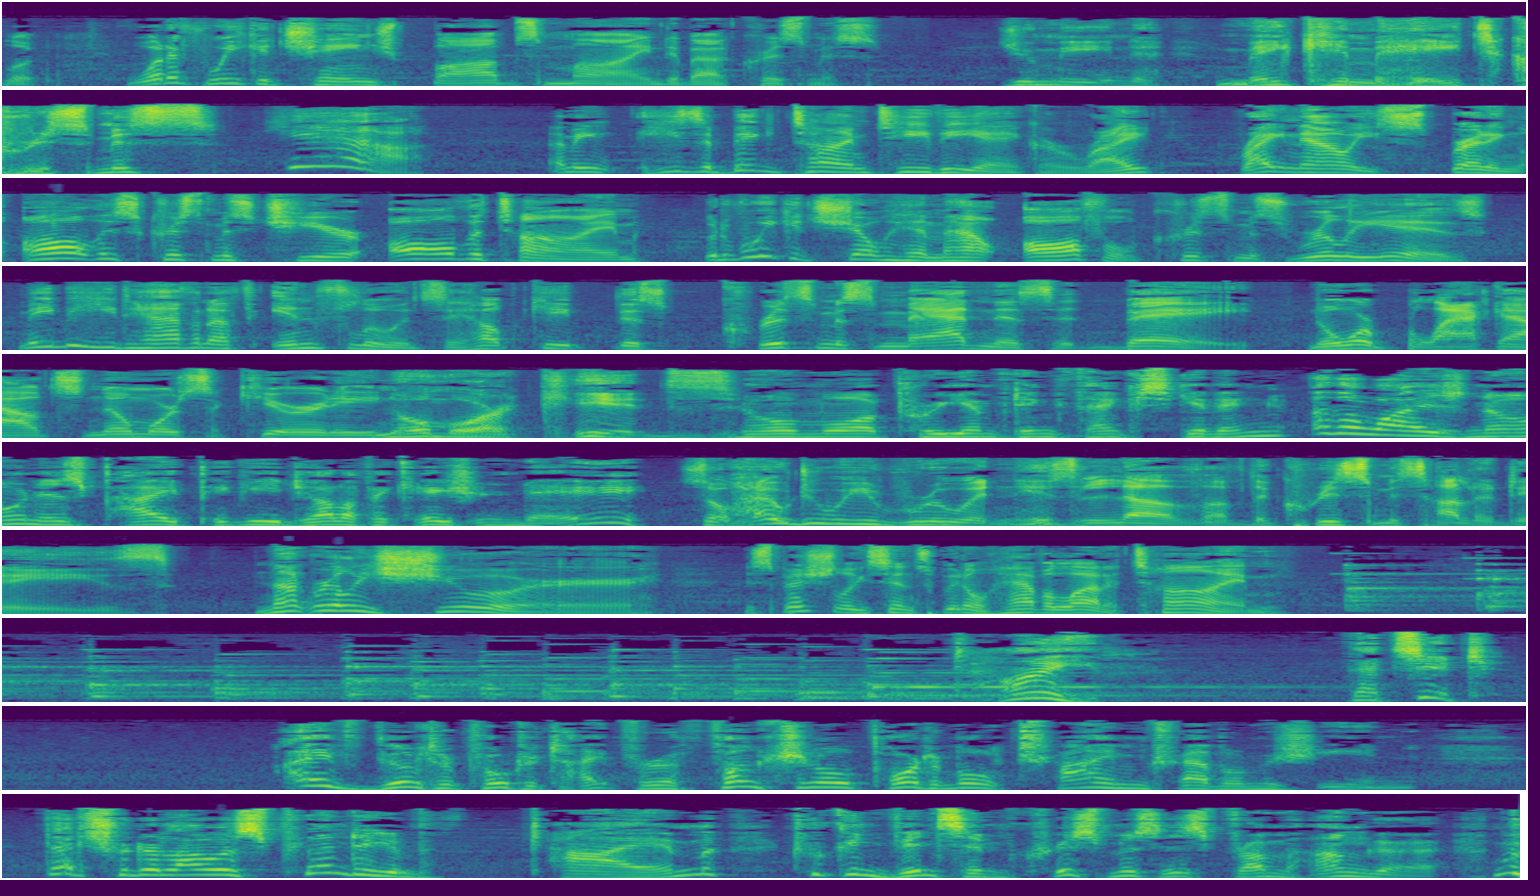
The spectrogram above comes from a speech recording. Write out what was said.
Look, what if we could change Bob's mind about Christmas? You mean make him hate Christmas? Yeah. I mean, he's a big time TV anchor, right? Right now, he's spreading all this Christmas cheer all the time, but if we could show him how awful Christmas really is, maybe he'd have enough influence to help keep this Christmas madness at bay. No more blackouts, no more security. No more kids. No more preempting Thanksgiving, otherwise known as Pie Piggy Jollification Day. So how do we ruin his love of the Christmas holidays? Not really sure, especially since we don't have a lot of time. Time. That's it. I've built a prototype for a functional portable time travel machine. That should allow us plenty of time to convince him Christmas is from hunger.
